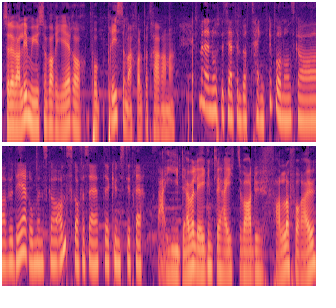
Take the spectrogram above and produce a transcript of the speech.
Så det er veldig mye som varierer på prisen, i hvert fall på trærne. Men er det noe spesielt en bør tenke på når en skal vurdere om en skal anskaffe seg et eh, kunstig tre? Nei, det er vel egentlig helt hva du faller for òg.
